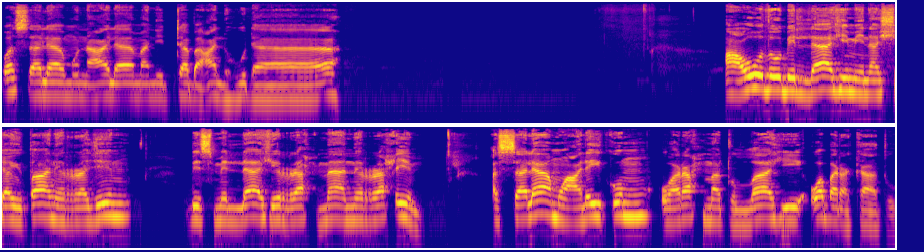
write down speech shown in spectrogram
Wassalamun ala man ittaba'a alhuda. أعوذ بالله من الشيطان الرجيم بسم الله الرحمن الرحيم السلام عليكم ورحمة الله وبركاته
